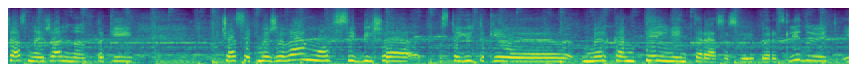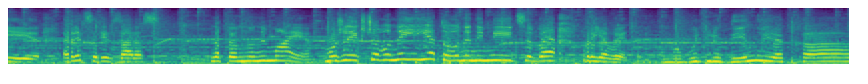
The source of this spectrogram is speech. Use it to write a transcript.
час, на жаль, в такий час, як ми живемо, всі більше стають такі е, меркантильні інтереси свої переслідують, і рицарів зараз, напевно, немає. Може, якщо вони і є, то вони не вміють себе проявити. Мабуть, людину, яка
